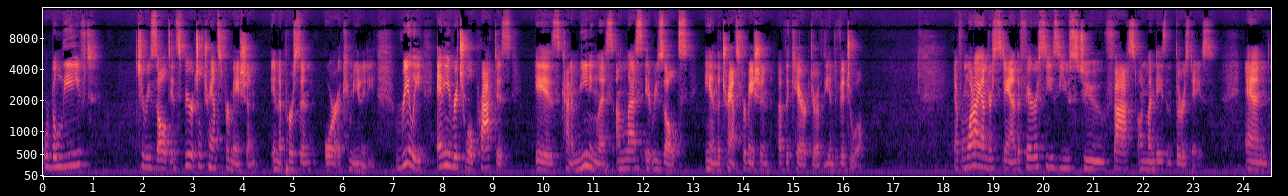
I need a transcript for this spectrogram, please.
were believed to result in spiritual transformation in a person or a community. Really, any ritual practice is kind of meaningless unless it results in the transformation of the character of the individual. Now, from what I understand, the Pharisees used to fast on Mondays and Thursdays. And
